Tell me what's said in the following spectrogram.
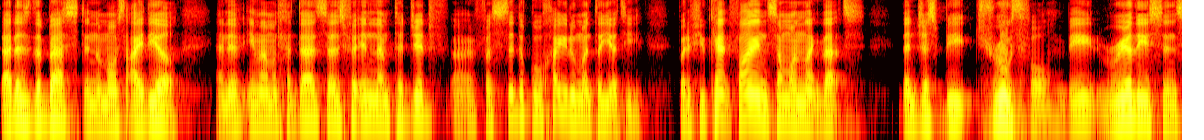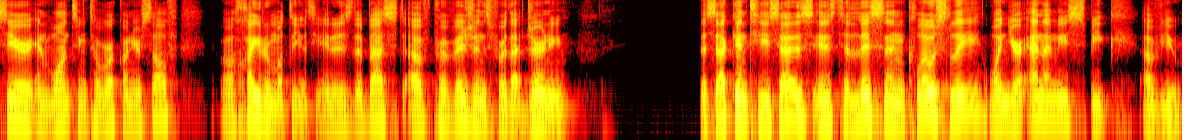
That is the best and the most ideal. And if Imam al-Haddad says, فَإِن لَمْ تَجِدْ فَالصِّدْقُ خَيْرُ مَنْ تَيَّتِي But if you can't find someone like that, then just be truthful. Be really sincere in wanting to work on yourself. خَيْرُ مَطِيَّتِ And it is the best of provisions for that journey. The second, he says, is to listen closely when your enemies speak of you.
